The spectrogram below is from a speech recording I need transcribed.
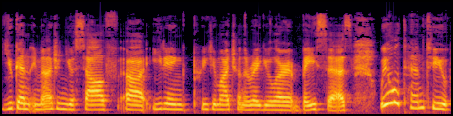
you can imagine yourself uh, eating pretty much on a regular basis. We all tend to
